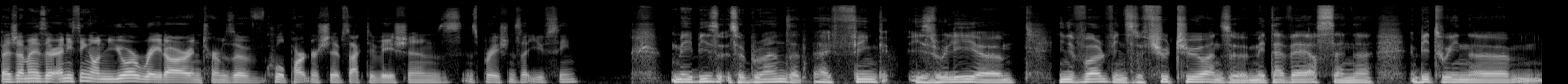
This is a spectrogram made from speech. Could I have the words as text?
Benjamin, is there anything on your radar in terms of cool partnerships, activations, inspirations that you've seen? Maybe the, the, brand that I think is really um, involved in the future and the metaverse and uh, between um,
